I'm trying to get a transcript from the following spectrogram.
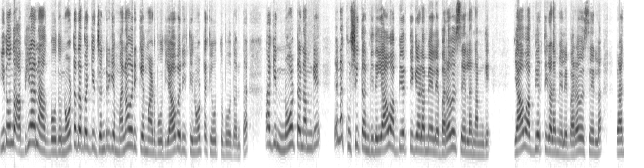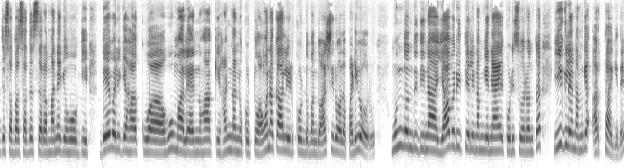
ಇದೊಂದು ಅಭಿಯಾನ ಆಗ್ಬೋದು, ನೋಟದ ಬಗ್ಗೆ ಜನರಿಗೆ ಮನವರಿಕೆ ಮಾಡ್ಬೋದು, ಯಾವ ರೀತಿ ನೋಟಕ್ಕೆ ಒತ್ತಬಹುದು ಅಂತ. ಹಾಗೆ ನೋಟ ನಮಗೆ ಏನೋ ಖುಷಿ ತಂದಿದೆ. ಯಾವ ಅಭ್ಯರ್ಥಿಗಳ ಮೇಲೆ ಭರವಸೆ ಇಲ್ಲ ನಮಗೆ. ಯಾವ ಅಭ್ಯರ್ಥಿಗಳ ಮೇಲೆ ಭರವಸೆ ಇಲ್ಲ. ರಾಜ್ಯಸಭಾ ಸದಸ್ಯರ ಮನೆಗೆ ಹೋಗಿ ದೇವರಿಗೆ ಹಾಕುವ ಹೂಮಾಲೆಯನ್ನು ಹಾಕಿ ಹಣ್ಣನ್ನು ಕೊಟ್ಟು ಅವನ ಕಾಲಿಡ್ಕೊಂಡು ಬಂದು ಆಶೀರ್ವಾದ ಪಡೆಯುವವರು, ಮುಂದೊಂದು ದಿನ ಯಾವ ರೀತಿಯಲ್ಲಿ ನಮಗೆ ನ್ಯಾಯ ಕೊಡಿಸುವರು ಅಂತ ಈಗಲೇ ನಮಗೆ ಅರ್ಥ ಆಗಿದೆ.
